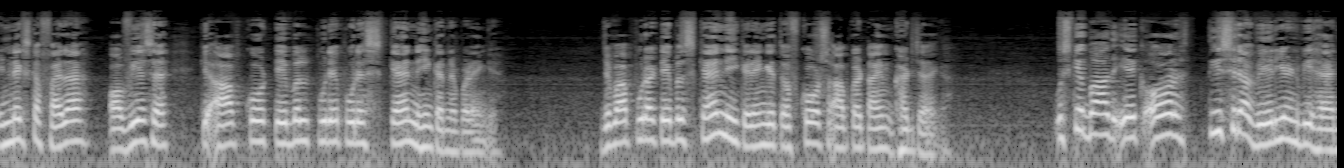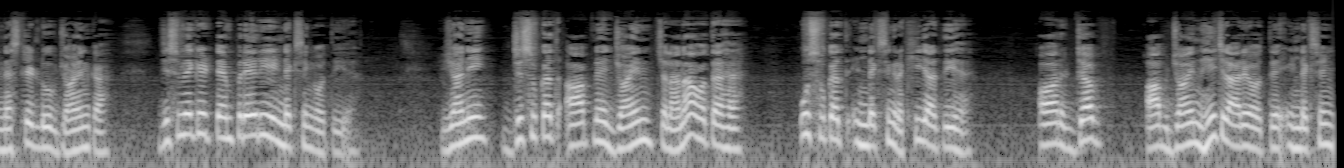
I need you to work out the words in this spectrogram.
انڈیکس کا فائدہ آبویس ہے کہ آپ کو ٹیبل پورے پورے اسکین نہیں کرنے پڑیں گے۔ جب آپ پورا ٹیبل اسکین نہیں کریں گے تو آف کورس آپ کا ٹائم گھٹ جائے گا۔ اس کے بعد ایک اور تیسرا ویریئنٹ بھی ہے نیسٹڈ لوپ جوائن کا، جس میں کہ ٹیمپریری انڈیکسنگ ہوتی ہے۔ یعنی جس وقت آپ نے جوائن چلانا ہوتا ہے، اس وقت انڈیکسنگ رکھی جاتی ہے۔ اور جب آپ جوائن نہیں چلا رہے ہوتے انڈیکسنگ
